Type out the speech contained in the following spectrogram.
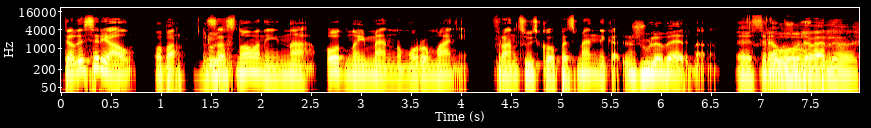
Телесеріал, Опа. Друзі. заснований на одноіменному романі французького письменника Жюля Верна. Е, серіал О, Жюля Верн. блядь.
